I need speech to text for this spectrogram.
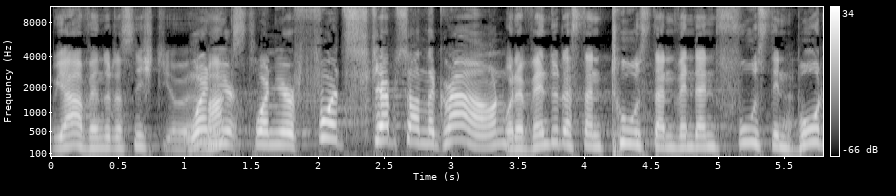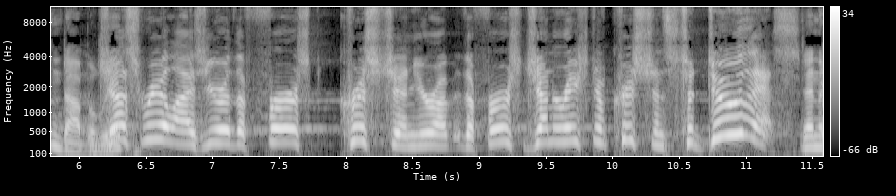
ja, wenn du das nicht äh, when, your magst, when your foot steps on the ground, oder wenn du das dann tust, dann wenn dein Fuß den Boden da berührt, just realize you're the first Christian, you're a, the first generation of Christians to do this dann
